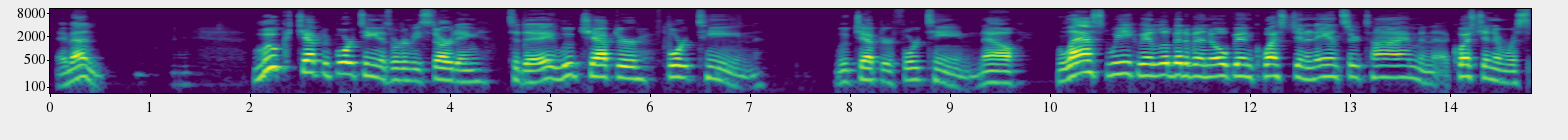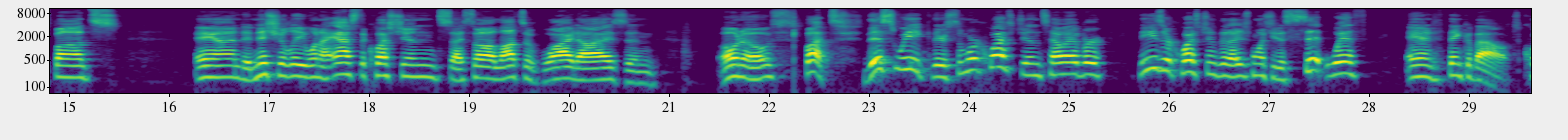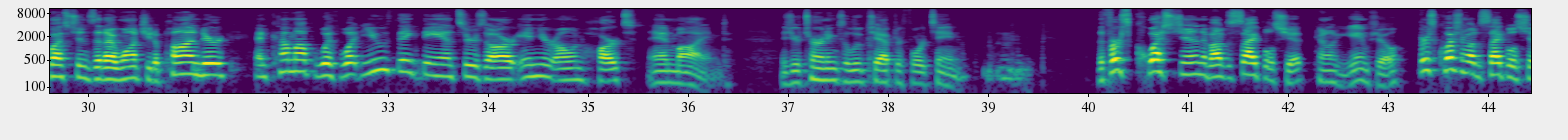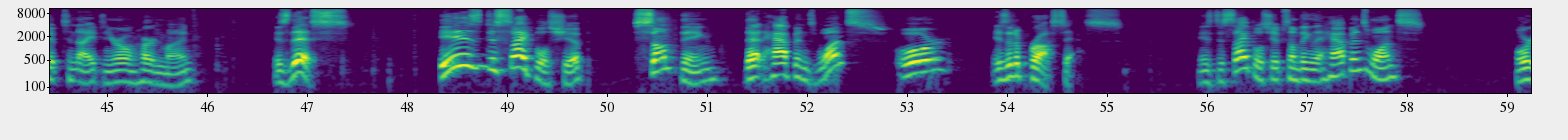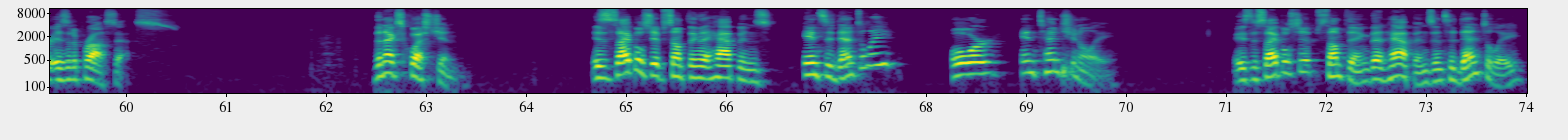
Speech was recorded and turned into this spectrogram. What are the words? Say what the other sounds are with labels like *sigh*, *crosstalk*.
Amen. Luke chapter 14 is where we're going to be starting today. Luke chapter 14. Luke chapter 14. Now, last week we had a little bit of an open question and answer time and a question and response. And initially, when I asked the questions, I saw lots of wide eyes and oh no's. But this week, there's some more questions. However, these are questions that I just want you to sit with and think about. Questions that I want you to ponder and come up with what you think the answers are in your own heart and mind as you're turning to Luke chapter 14. The first question about discipleship, kind of like a game show, first question about discipleship tonight in your own heart and mind is this Is discipleship something that happens once or is it a process? Is discipleship something that happens once or is it a process? The next question Is discipleship something that happens incidentally or intentionally? Is discipleship something that happens incidentally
